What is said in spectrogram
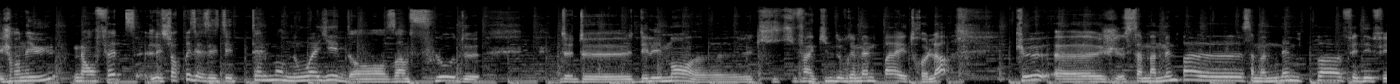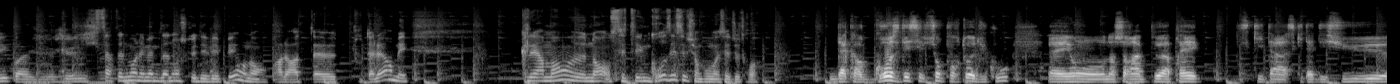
J'en ai eu, mais en fait, les surprises, elles étaient tellement noyées dans un flot de d'éléments euh, qui, qui, enfin, qui ne devraient même pas être là que euh, ça m'a même pas euh, ça m'a même pas fait d'effet quoi j'ai certainement les mêmes annonces que DVP on en parlera tout à l'heure mais clairement euh, non c'était une grosse déception pour moi cette E E3 D'accord, grosse déception pour toi du coup. Et on, en saura un peu après ce qui t'a ce qui t'a déçu.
